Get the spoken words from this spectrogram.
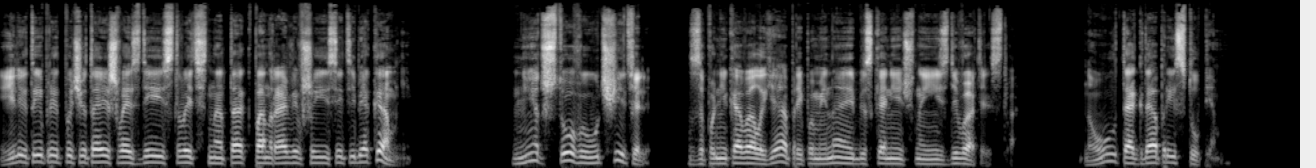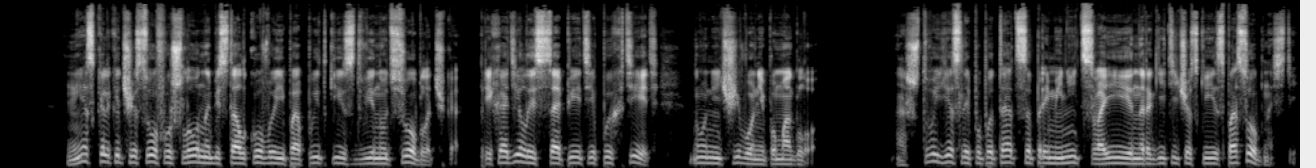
Или ты предпочитаешь воздействовать на так понравившиеся тебе камни? «Нет, что вы, учитель!» — запаниковал я, припоминая бесконечные издевательства. «Ну, тогда приступим». Несколько часов ушло на бестолковые попытки сдвинуть облачко. Приходилось сопеть и пыхтеть, но ничего не помогло. А что, если попытаться применить свои энергетические способности?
